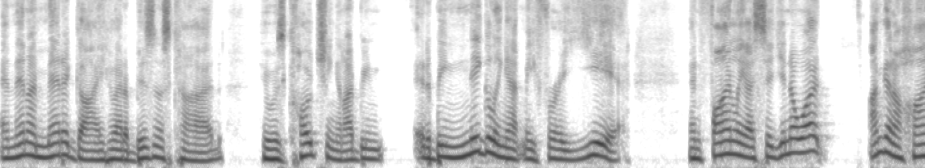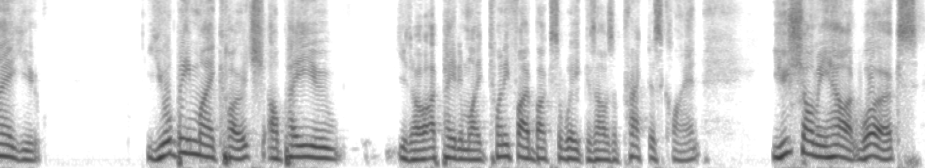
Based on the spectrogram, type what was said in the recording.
And then I met a guy who had a business card who was coaching and I'd been, it had been niggling at me for a year. And finally I said, you know what? I'm going to hire you. You'll be my coach. I'll pay you, you know, I paid him like 25 bucks a week because I was a practice client. You show me how it works.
